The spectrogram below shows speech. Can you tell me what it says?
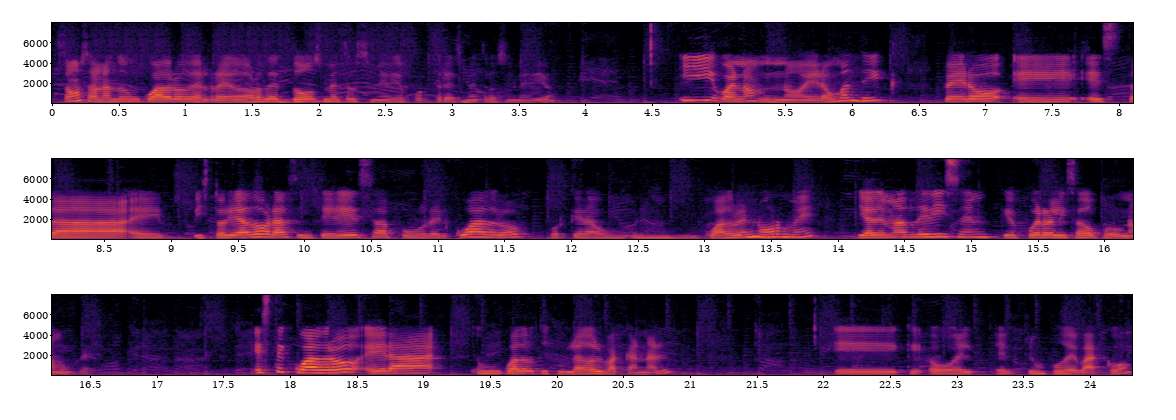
Estamos hablando de un cuadro de alrededor de 2 metros y medio por 3 metros y medio. Y bueno, no era un Van pero eh, esta eh, historiadora se interesa por el cuadro porque era un, cuadro enorme y además le dicen que fue realizado por una mujer. Este cuadro era un cuadro titulado El Bacanal, eh, que, o el, el, Triunfo de Baco,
